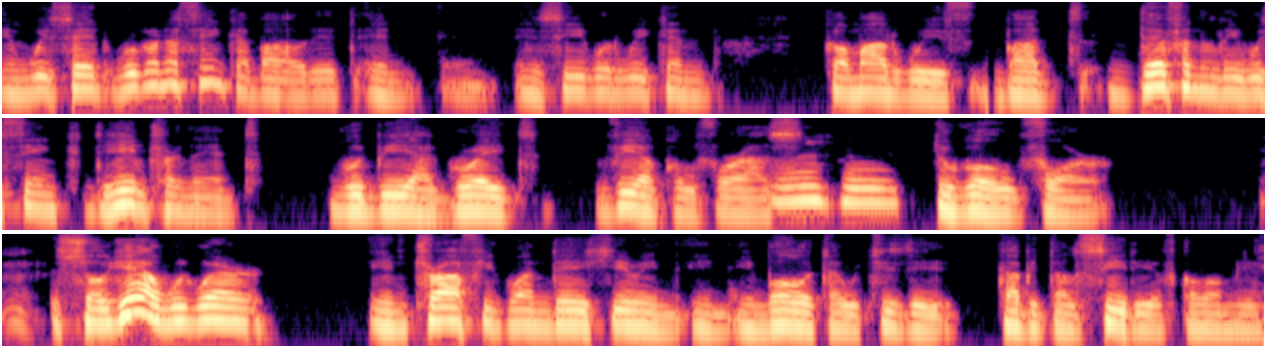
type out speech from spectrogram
and we said we're going to think about it and, and and see what we can come out with. But definitely, we think the internet would be a great vehicle for us hmm to go for. Mm. So yeah, we were in traffic one day here in, in, in Bogota, which is the capital city of Colombia.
